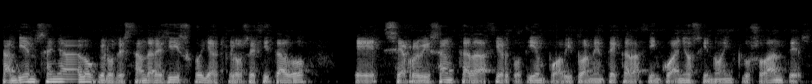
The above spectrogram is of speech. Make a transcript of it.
También señalo que los estándares ISO, ya que los he citado, se revisan cada cierto tiempo, habitualmente cada cinco años, si no incluso antes.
